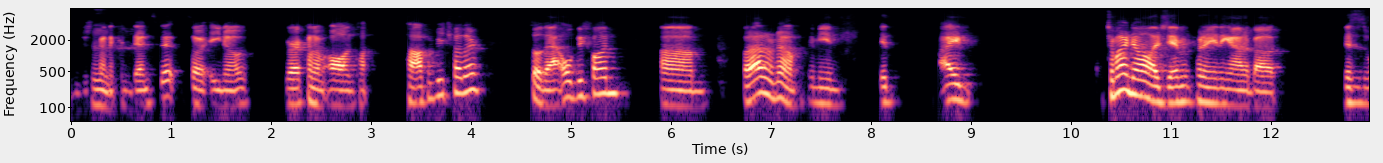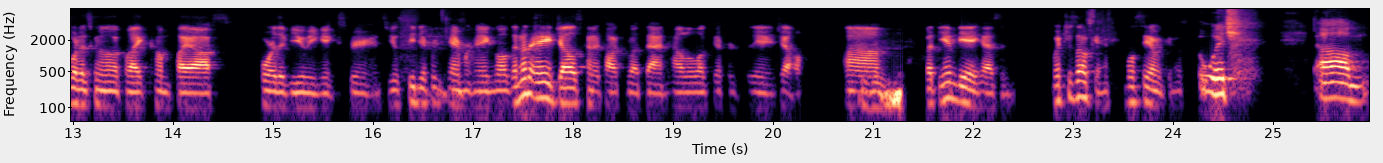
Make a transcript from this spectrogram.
and just mm. kind of condensed it. So, you know, you're kind of all on top, top of each other. So that will be fun. Um, but I don't know. I mean, it, I, to my knowledge, they haven't put anything out about this is what it's going to look like come playoffs for the viewing experience. You'll see different camera angles. I know the NHL has kind of talked about that and how it'll look different for the NHL, um, mm-hmm. But the NBA hasn't, which is okay. We'll see how it goes. Which um,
